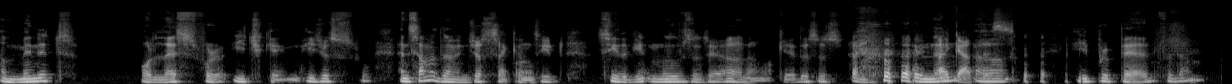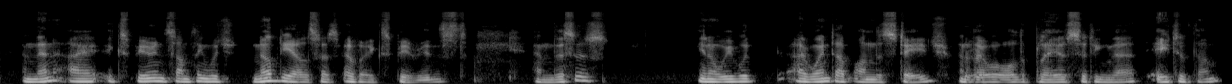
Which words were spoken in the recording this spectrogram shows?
a minute or less for each game. He just and some of them in just seconds. He'd see the moves and say, "Oh no, okay, this is." And then, I got this. uh, he prepared for them, and then I experienced something which nobody else has ever experienced, and this is, you know, we would. I went up on the stage, and mm-hmm. there were all the players sitting there, eight of them.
